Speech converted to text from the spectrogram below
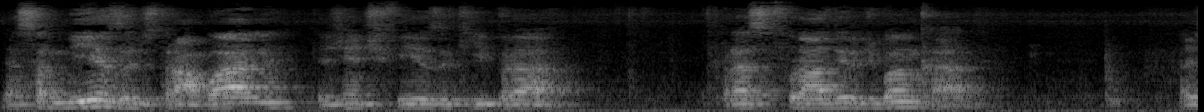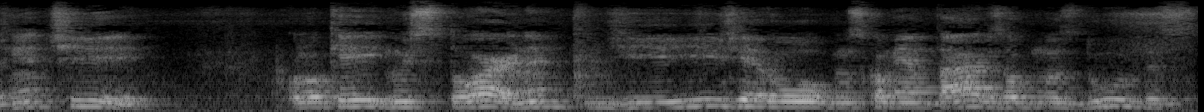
dessa mesa de trabalho né, que a gente fez aqui para essa furadeira de bancada. A gente coloquei no store, né, e gerou alguns comentários, algumas dúvidas,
